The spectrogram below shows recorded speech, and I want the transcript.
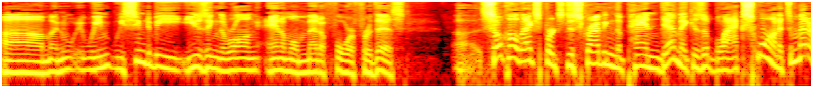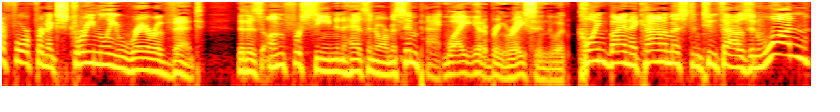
Um, and we we seem to be using the wrong animal metaphor for this. Uh, so-called experts describing the pandemic as a black swan. It's a metaphor for an extremely rare event that is unforeseen and has enormous impact. Why you got to bring race into it? Coined by an economist in 2001,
